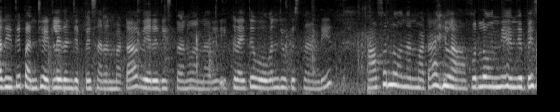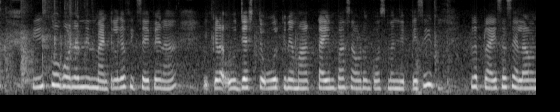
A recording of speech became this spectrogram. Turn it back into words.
అదైతే పని చేయట్లేదని చెప్పేశారనమాట. వేరేది ఇస్తాను అన్నారు. ఇక్కడైతే ఓవెన్ చూపిస్తానండి ఆఫర్లో ఉందనమాట. ఇలా ఆఫర్లో ఉంది అని చెప్పేసి తీసుకోకూడదని నేను మెంటల్గా ఫిక్స్ అయిపోయినా. ఇక్కడ జస్ట్ ఊరికినే మాకు టైం పాస్ అవ్వడం కోసం అని చెప్పేసి ఇక్కడ ప్రైసెస్ ఎలా ఉం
